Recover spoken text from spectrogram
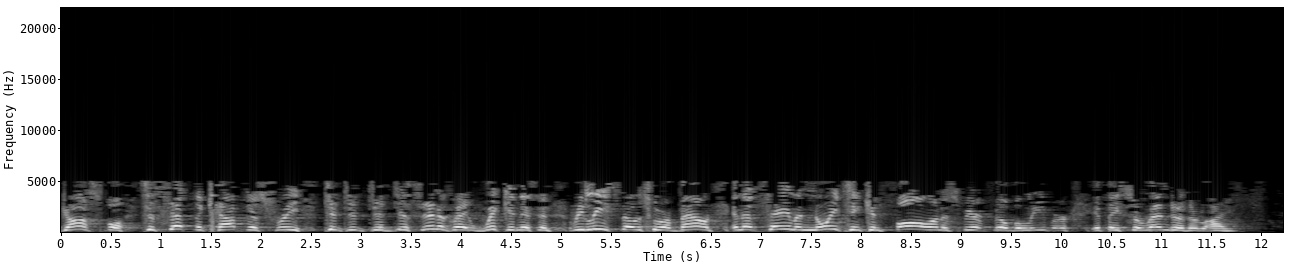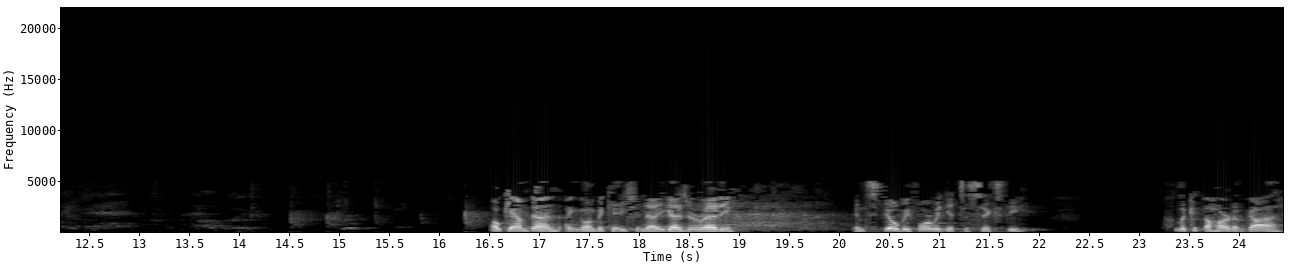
gospel, to set the captives free, to, to, to, disintegrate wickedness and release those who are bound. And that same anointing can fall on a spirit-filled believer if they surrender their life. Okay, I'm done. I can go on vacation now. You guys are ready. And still, before we get to 60, look at the heart of God.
